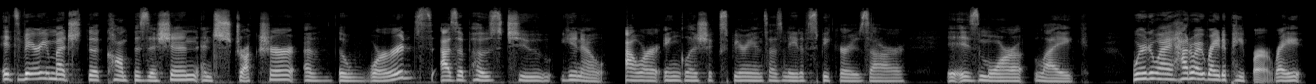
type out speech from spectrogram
it's very much the composition and structure of the words as opposed to, you know, our English experience as native speakers are is more like where do I how do I write a paper, right?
